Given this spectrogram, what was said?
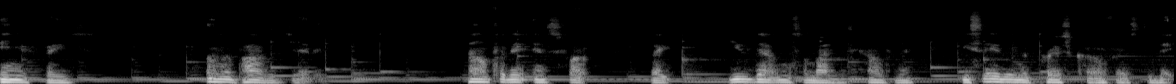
in your face, unapologetic, confident as fuck. Like you doubting somebody's confidence. He said in the press conference today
